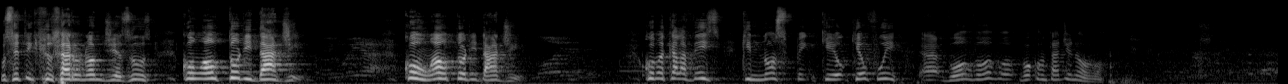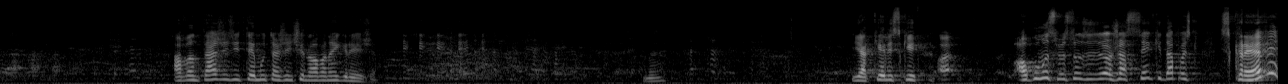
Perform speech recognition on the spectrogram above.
Você tem que usar o nome de Jesus com autoridade. Com autoridade. Como aquela vez que, nós, que, eu, que eu fui. Uh, vou, vou, vou, vou contar de novo. a vantagem de ter muita gente nova na igreja. Né? E aqueles que. Algumas pessoas dizem, eu já sei que dá para. Escreve?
